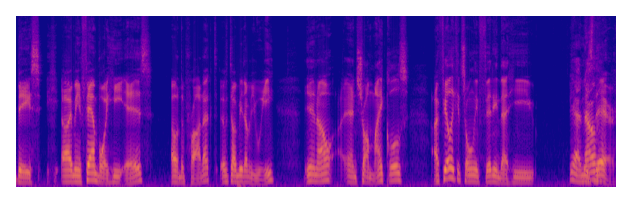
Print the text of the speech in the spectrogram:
base, I mean, fanboy he is of the product of WWE, you know, and Shawn Michaels. I feel like it's only fitting that he Yeah, now there.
